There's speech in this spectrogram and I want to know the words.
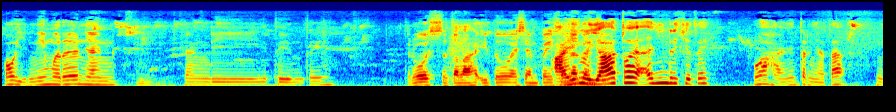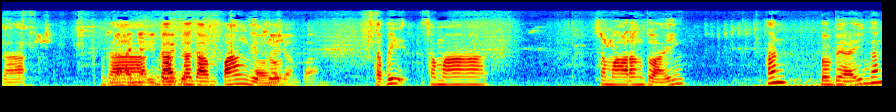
oh ini meren yang Hmm. yang di teh. Terus setelah itu SMP aing lihat tuh anjing dari situ. Wah ini ternyata nggak Nggak hanya itu, nggak itu. nggak gampang Oh, gitu. nggak gampang. Tapi sama sama orang tua aing kan babe aing kan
